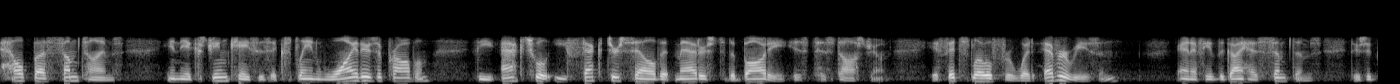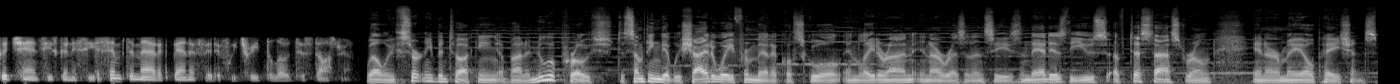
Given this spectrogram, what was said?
help us sometimes in the extreme cases, explain why there's a problem. The actual effector cell that matters to the body is testosterone. If it's low for whatever reason, and if he, the guy has symptoms, there's a good chance he's going to see symptomatic benefit if we treat the low testosterone. Well, we've certainly been talking about a new approach to something that we shied away from medical school and later on in our residencies, and that is the use of testosterone in our male patients.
